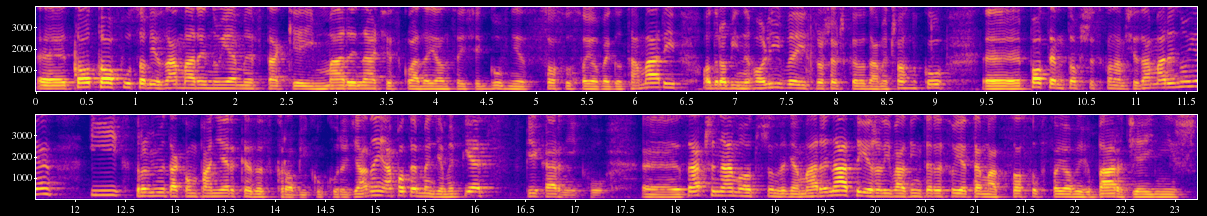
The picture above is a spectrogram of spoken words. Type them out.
E, To tofu sobie zamarynujemy w takiej marynacie składającej się głównie z sosu sojowego tamari, odrobiny oliwy i troszeczkę dodamy czosnku. E, Potem to wszystko nam się zamarynuje i robimy taką panierkę ze skrobi kukurydzianej, a potem będziemy piec piekarniku. E, Zaczynamy od przyrządzenia marynaty. Jeżeli Was interesuje temat sosów sojowych bardziej niż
